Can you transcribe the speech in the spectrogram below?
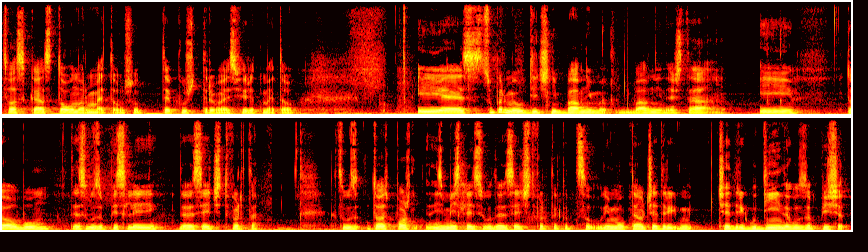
това се казва Stoner Metal, защото те пушат трева и свирят метал. И е супер мелодични, бавни, бавни неща. И този албум, те са го записали 94-та. Като, тоест, измислили са го 94-та, като има отнел 4, 4 години да го запишат.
